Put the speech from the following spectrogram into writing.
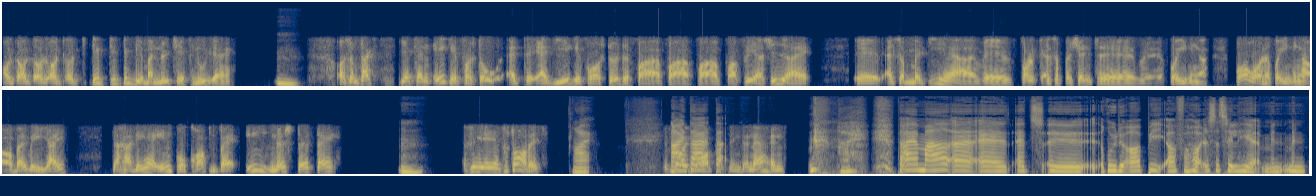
Og, og, og, og, og det, det, det bliver man nødt til at finde ud af. Mm. Og som sagt, jeg kan ikke forstå, at, at de ikke får støtte fra, fra, fra, fra flere sider af. Øh, altså med de her øh, folk, altså patientforeninger, øh, pårørende foreninger, og hvad ved jeg, der har det her inde på kroppen hver eneste dag. Mm. Altså, jeg, jeg forstår det ikke. Nej. Jeg forstår Nej, ikke, der, hvor der... den er henne. Nej, der er meget at, at, at øh, rydde op i og forholde sig til her, men, men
